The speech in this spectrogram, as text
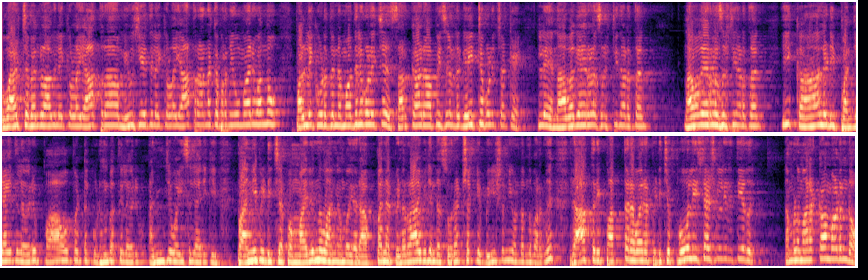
വാഴ്ച ബംഗ്ലാവിലേക്കുള്ള യാത്ര മ്യൂസിയത്തിലേക്കുള്ള യാത്ര എന്നൊക്കെ പറഞ്ഞ് ഇവന്മാർ വന്നു. പള്ളിക്കൂടത്തിന്റെ മതിൽ പൊളിച്ച് സർക്കാർ ഓഫീസുകളുടെ ഗേറ്റ് പൊളിച്ചൊക്കെ. ഇല്ലേ? നവകേരള സൃഷ്ടി നടത്താൻ. നവകേരള സൃഷ്ടി നടത്താൻ ഈ കാലടി പഞ്ചായത്തിലെ ഒരു പാവപ്പെട്ട കുടുംബത്തിലെ ഒരു അഞ്ചു വയസ്സുകാരിക്ക് പനി പിടിച്ചപ്പോൾ മരുന്ന് വാങ്ങാൻ പോയി ഒരു അപ്പനെ പിണറായി വിജയന്റെ സുരക്ഷയ്ക്ക് ഭീഷണി ഉണ്ടെന്ന് പറഞ്ഞ് രാത്രി പത്തര വരെ പിടിച്ച് പോലീസ് സ്റ്റേഷനിൽ ഇരുത്തിയത്. നമ്മൾ മറക്കാൻ പാടുണ്ടോ?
